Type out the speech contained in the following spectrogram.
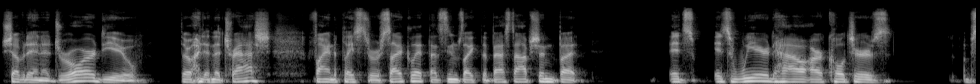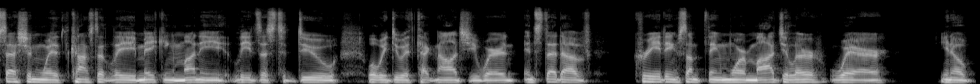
shove it in a drawer? Do you throw it in the trash? Find a place to recycle it? That seems like the best option, but it's it's weird how our cultures obsession with constantly making money leads us to do what we do with technology where instead of creating something more modular where you know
